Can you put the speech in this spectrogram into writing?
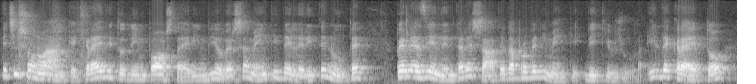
e ci sono anche credito di imposta e rinvio versamenti delle ritenute per le aziende interessate da provvedimenti di chiusura. Il decreto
